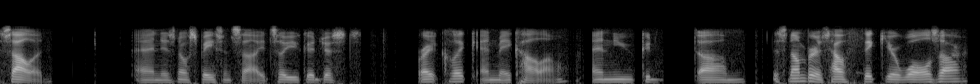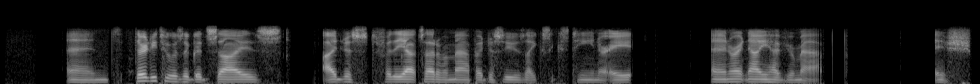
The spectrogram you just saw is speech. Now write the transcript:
solid. And there's no space inside, so you could just right click and make hollow. And you could, um, this number is how thick your walls are and 32 is a good size. I just, for the outside of a map, I just use like 16 or 8. And right now you have your map-ish.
